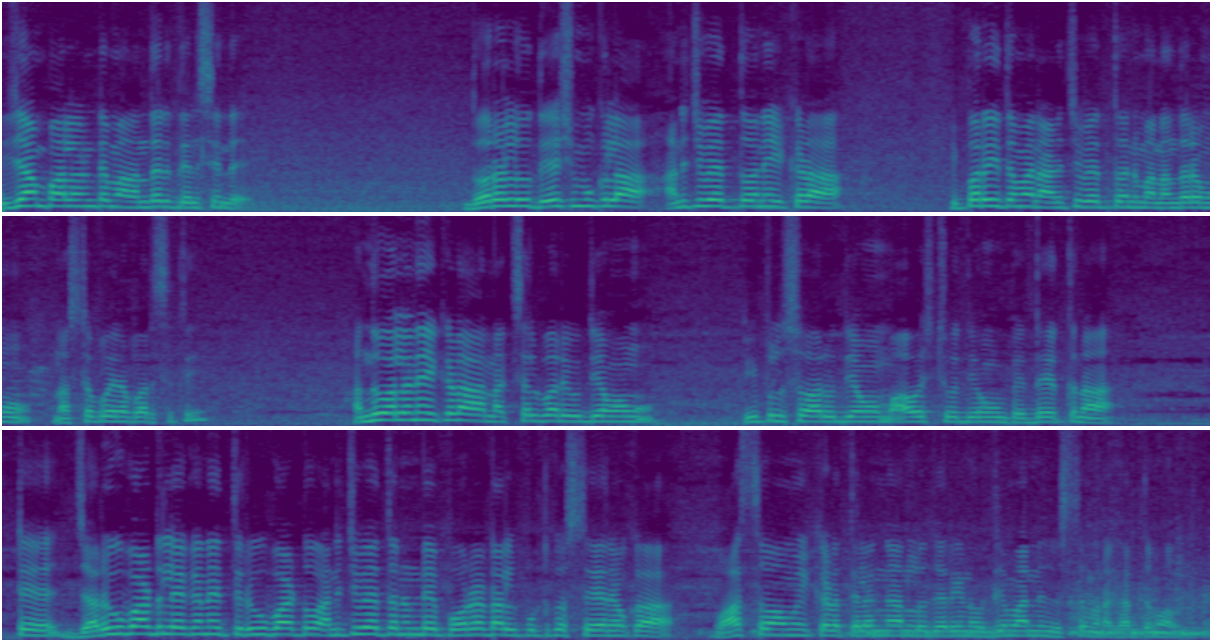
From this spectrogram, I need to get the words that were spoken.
నిజాం పాలన అంటే మనందరికీ తెలిసిందే. దొరలు దేశముఖుల అణిచివేతతోని ఇక్కడ విపరీతమైన అణిచివేతతోని మనందరము నష్టపోయిన పరిస్థితి. అందువల్లనే ఇక్కడ నక్సల్బారీ ఉద్యమము పీపుల్స్ వార్ ఉద్యమం మావోయిస్ట్ ఉద్యమం పెద్ద ఎత్తున అంటే జరుగుబాటు లేకనే తిరుగుబాటు అణిచివేత నుండే పోరాటాలు పుట్టుకొస్తాయనే ఒక వాస్తవం ఇక్కడ తెలంగాణలో జరిగిన ఉద్యమాన్ని చూస్తే మనకు అర్థమవుతుంది.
